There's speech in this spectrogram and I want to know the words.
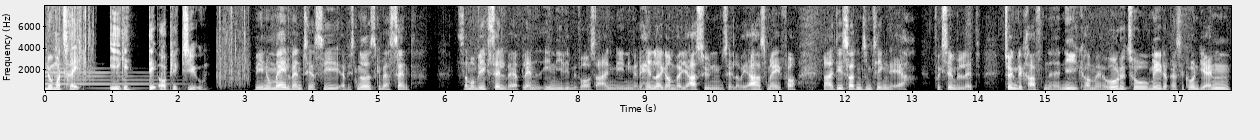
Nummer 3. Ikke det objektive. Vi er normalt vant til at sige, at hvis noget skal være sandt, så må vi ikke selv være blandet ind i det med vores egen mening. Og det handler ikke om, hvad jeg synes, eller hvad jeg har smag for. Nej, det er sådan, som tingene er. For eksempel, at tyngdekraften er 9,82 meter per sekund i anden.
